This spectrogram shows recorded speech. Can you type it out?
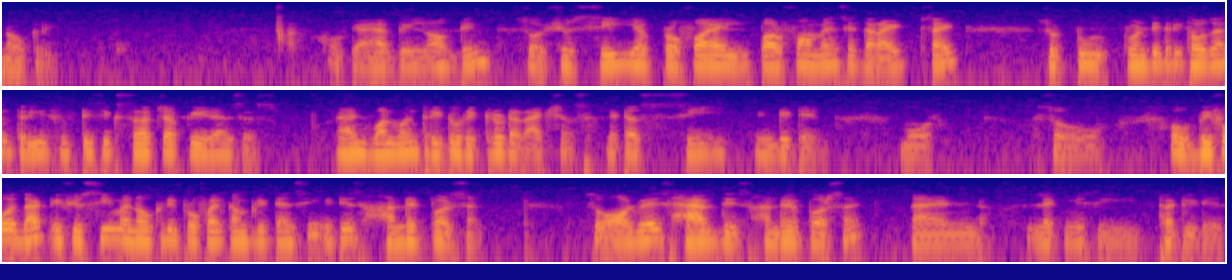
Naukri okay I have been logged in. So if you see your profile performance at the right side so two, 23,356 search appearances and 1132 recruiter actions. Let us see in detail more. So oh before that if you see my Naukri profile competency it is 100% so always have this 100% and let me see 30 days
